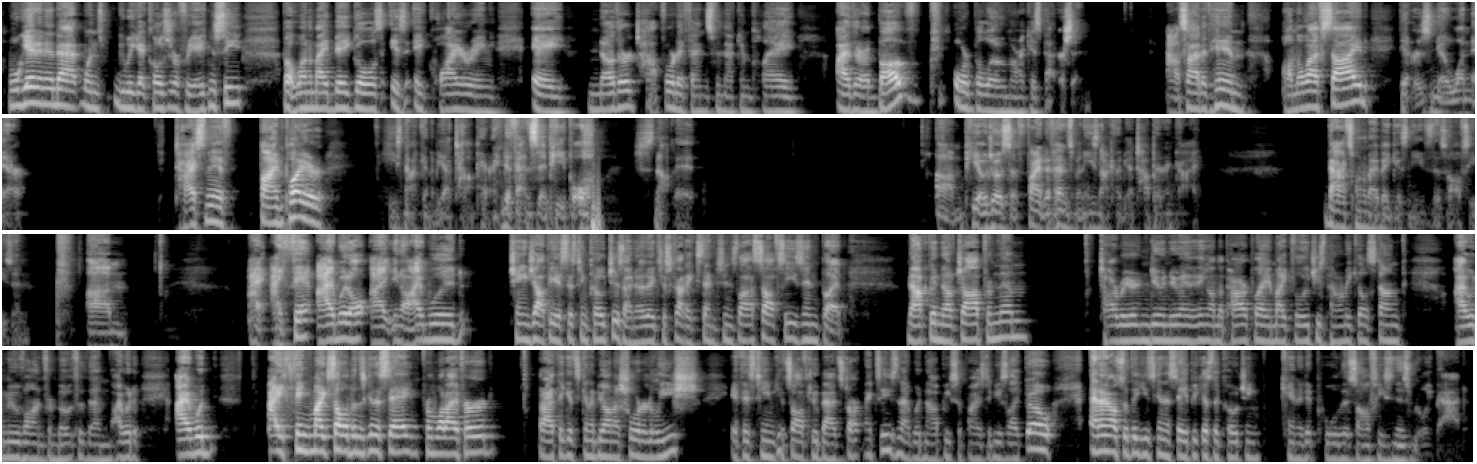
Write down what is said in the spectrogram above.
We'll get into that once we get closer to free agency. But one of my big goals is acquiring a, another top four defenseman that can play either above or below Marcus Pettersson. Outside of him on the left side, there is no one there. Ty Smith, fine player. He's not going to be a top pairing defenseman, people. Just not it. Um, P.O. Joseph, fine defenseman. He's not going to be a top pairing guy. That's one of my biggest needs this offseason. Um, I I think I would all, I you know I would change out the assistant coaches. I know they just got extensions last offseason, but not good enough job from them. Todd Reirden didn't do anything on the power play. Mike Vellucci's penalty kill stunk. I would move on from both of them. I would I would I think Mike Sullivan's going to stay from what I've heard, but I think it's going to be on a shorter leash. If his team gets off to a bad start next season, I would not be surprised if he's let go. And I also think he's going to stay because the coaching candidate pool this offseason is really bad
